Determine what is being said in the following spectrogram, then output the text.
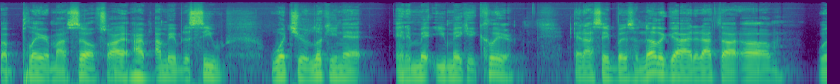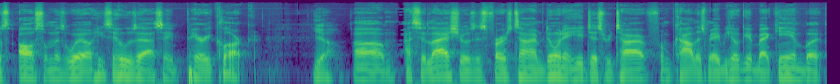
a player myself, so mm-hmm. I, I I'm able to see what you're looking at, and it make, you make it clear. And I say, but it's another guy that I thought um, was awesome as well. He said, "Who's that?" I say, "Perry Clark." Yeah. Um, I said last year was his first time doing it. He just retired from college. Maybe he'll get back in, but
